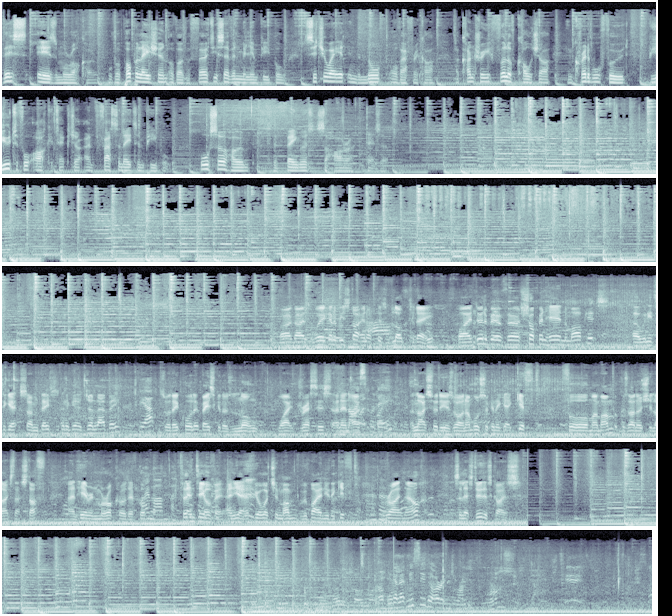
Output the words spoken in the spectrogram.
This is Morocco, with a population of over 37 million people, situated in the north of Africa, a country full of culture, incredible food, beautiful architecture, and fascinating people, also home to the famous Sahara Desert. Alright guys, we're going to be starting off this vlog today by doing a bit of uh, shopping here in the markets. Uh, we need to get some, Daisy's going to get a jalabi, Yeah. so they call it, basically those long white dresses. And then nice I, hoodie. a nice hoodie as well. And I'm also going to get a gift for my mum because I know she likes that stuff. And here in Morocco, they've got Hi, plenty of it. And yeah, if you're watching mum, we're buying you the gift right now. So let's do this guys.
